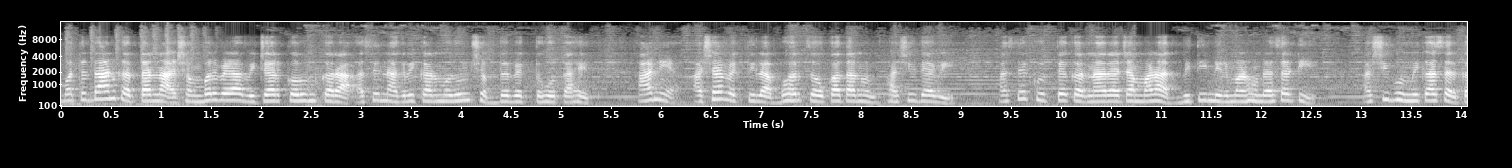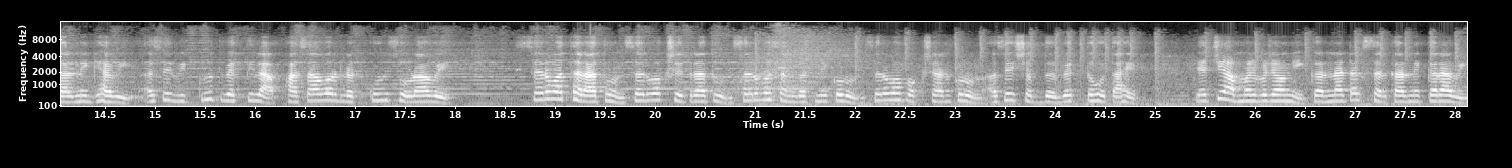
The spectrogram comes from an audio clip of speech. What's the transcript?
मतदान करताना शंभर वेळा विचार करून करा असे नागरिकांमधून शब्द व्यक्त होत आहेत आणि अशा व्यक्तीला भर चौकात आणून फाशी द्यावी असे कृत्य करणाऱ्याच्या मनात भीती निर्माण होण्यासाठी अशी भूमिका सरकारने घ्यावी असे विकृत व्यक्तीला फासावर लटकून सोडावे सर्व थरातून सर्व क्षेत्रातून सर्व संघटनेकडून सर्व पक्षांकडून असे शब्द व्यक्त होत आहेत. याची अंमलबजावणी कर्नाटक सरकारने करावी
